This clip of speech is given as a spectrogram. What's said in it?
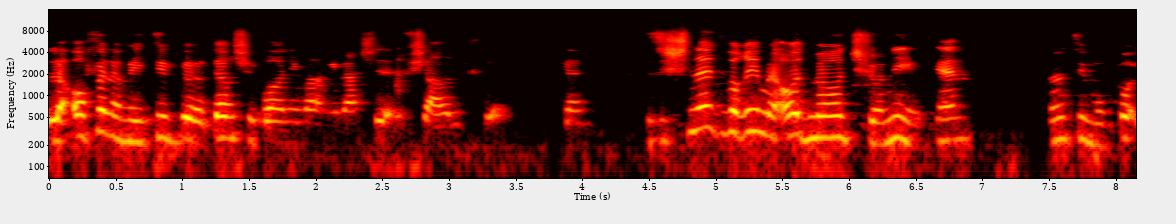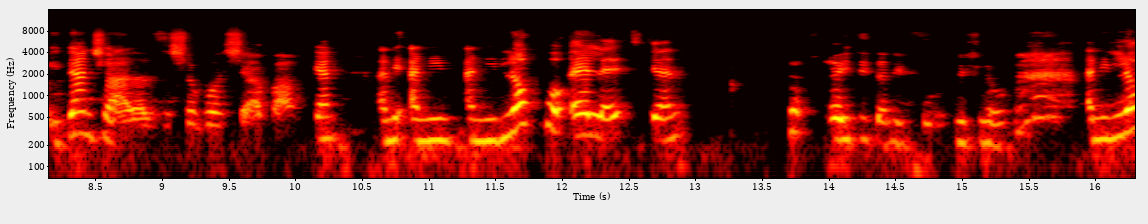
לאופן המיטיב ביותר שבו אני מאמינה שאפשר לחיות, כן? זה שני דברים מאוד מאוד שונים, כן? לא יודעת אם הוא פה, עידן שאל על זה שבוע שעבר, כן? אני, אני, אני לא פועלת, כן? ראיתי את הנפנוף. אני לא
